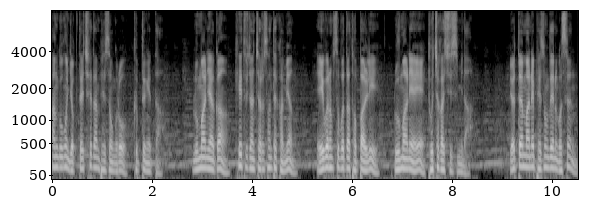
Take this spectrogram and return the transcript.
한국은 역대 최단 배송으로 급등했다. 루마니아가 K2 전차를 선택하면 에이브람스보다 더 빨리 루마니아에 도착할 수 있습니다. 몇 달 만에 배송되는 것은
